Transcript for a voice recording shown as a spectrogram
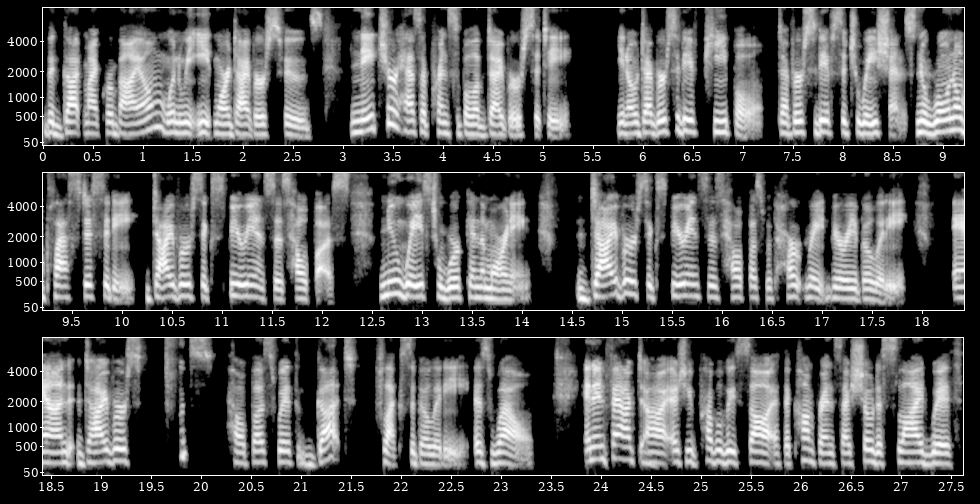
the gut microbiome when we eat more diverse foods. Nature has a principle of diversity. You know, diversity of people, diversity of situations, neuronal plasticity, diverse experiences help us, new ways to work in the morning. Diverse experiences help us with heart rate variability, and diverse foods help us with gut flexibility as well. And in fact, mm. uh, as you probably saw at the conference, I showed a slide with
